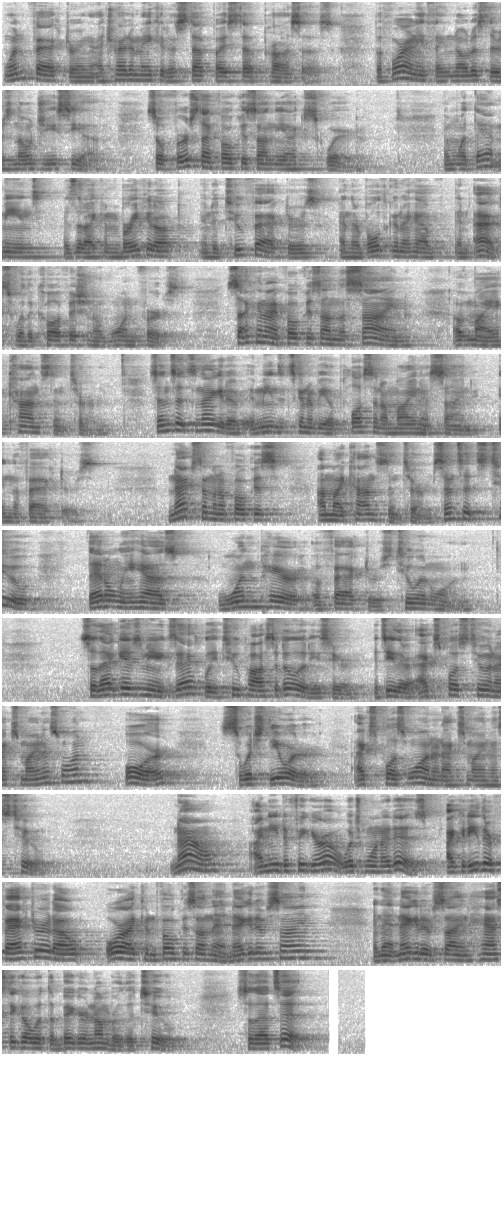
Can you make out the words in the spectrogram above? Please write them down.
When factoring, I try to make it a step-by-step process. Before anything, notice there's no GCF. So first I focus on the x squared. And what that means is that I can break it up into two factors and they're both going to have an x with a coefficient of 1 first. Second, I focus on the sign of my constant term. Since it's negative, it means it's going to be a plus and a minus sign in the factors. Next, I'm going to focus on my constant term. Since it's 2, that only has one pair of factors, 2 and 1. So that gives me exactly two possibilities here. It's either x plus 2 and x minus 1, or switch the order, x plus 1 and x minus 2. Now, I need to figure out which one it is. I could either factor it out, or I can focus on that negative sign, and that negative sign has to go with the bigger number, the 2. So that's it.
